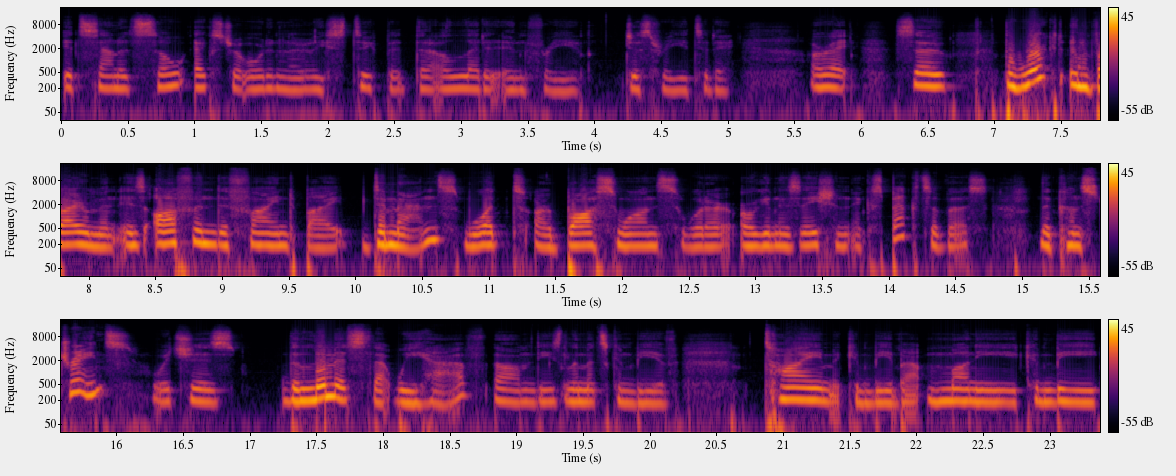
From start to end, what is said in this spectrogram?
it sounded so extraordinarily stupid that I'll let it in for you, just for you today. Alright, so the work environment is often defined by demands, what our boss wants, what our organization expects of us, the constraints, which is the limits that we have. Um, these limits can be of time, it can be about money, it can be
